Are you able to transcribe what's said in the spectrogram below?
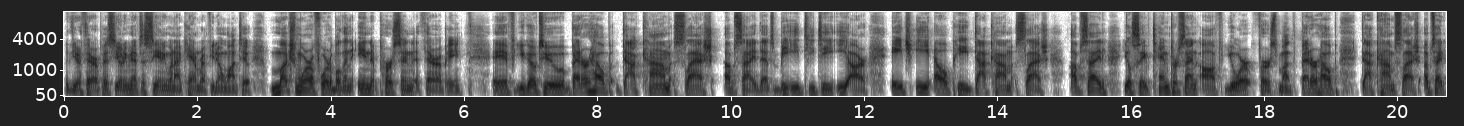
with your therapist. You don't even have to see anyone on camera if you don't want to. Much more affordable than in-person therapy. If you go to betterhelp.com slash upside, that's B-E-T-T-E-R-H-E-L-P dot com slash upside, you'll save 10% off your first month. BetterHelp.com slash upside.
